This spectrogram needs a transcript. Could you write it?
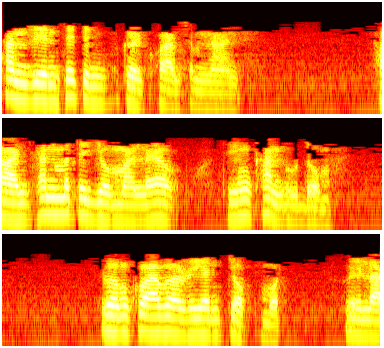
ท่านเรียนเสียจนเกิดความชำนาญ ผ่านขั้นมัธยมมาแล้ว ถึงขั้นอุดม รวมความว่าเรียนจบหมด เวลา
